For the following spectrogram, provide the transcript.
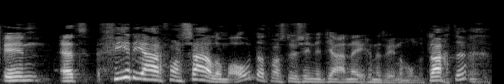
In het vierde jaar van Salomo, dat was dus in het jaar 2980.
